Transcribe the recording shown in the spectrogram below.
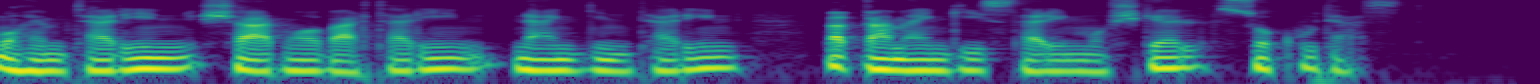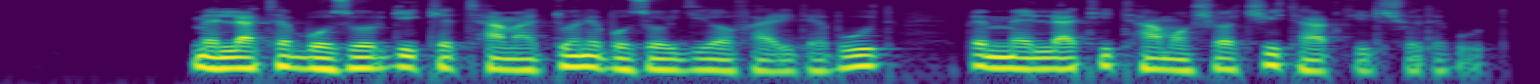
مهمترین شرماورترین ننگینترین و غمانگیزترین مشکل سکوت است ملت بزرگی که تمدن بزرگی آفریده بود به ملتی تماشاچی تبدیل شده بود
